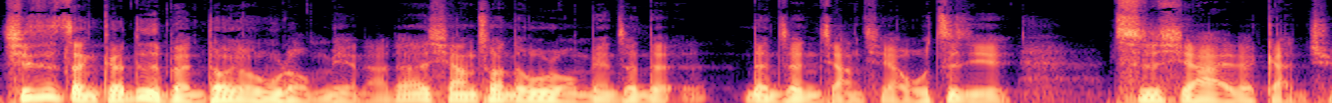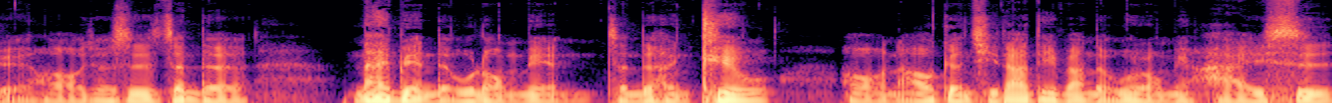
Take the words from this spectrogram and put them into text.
其实整个日本都有乌龙面啊，但是香川的乌龙面真的认真讲起来，我自己吃下来的感觉，哈，就是真的那边的乌龙面真的很 Q，哦，然后跟其他地方的乌龙面还是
